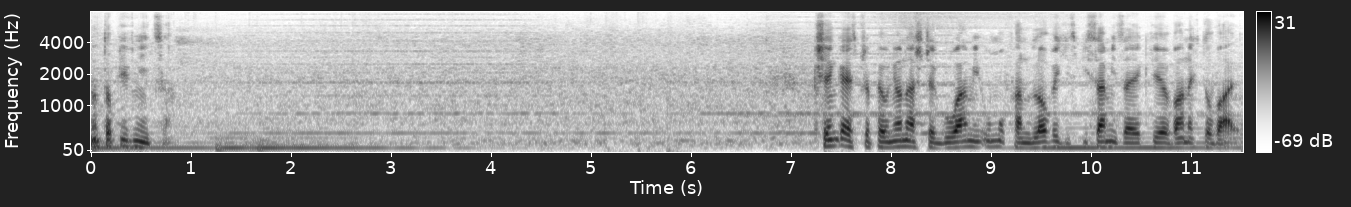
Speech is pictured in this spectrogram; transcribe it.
No to piwnica. Księga jest przepełniona szczegółami umów handlowych i spisami zarekwirowanych towarów.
